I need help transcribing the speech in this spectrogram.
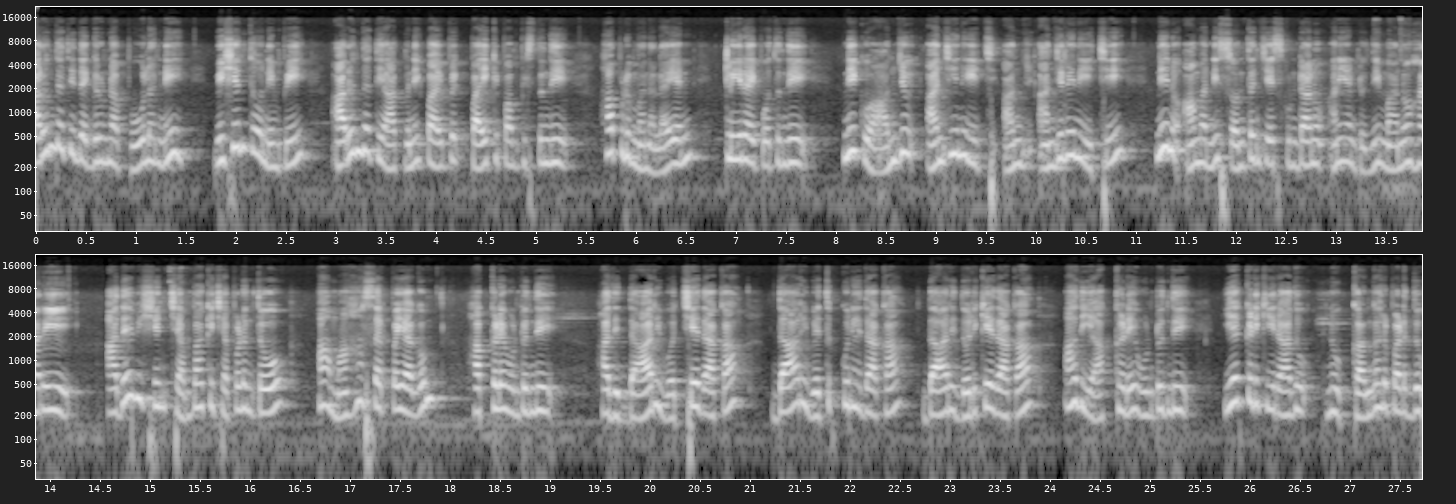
అరుంధతి దగ్గరున్న పూలన్నీ విషంతో నింపి అరుంధతి ఆత్మని పై పైకి పంపిస్తుంది. అప్పుడు మన లయన్ క్లియర్ అయిపోతుంది. నీకు అంజు అంజీని ఇచ్చి అంజు అంజలిని ఇచ్చి నేను అమర్ని సొంతం చేసుకుంటాను అని అంటుంది మనోహరి. అదే విషయం చంపాకి చెప్పడంతో ఆ మహాసర్పయాగం అక్కడే ఉంటుంది. అది దారి వచ్చేదాకా దారి వెతుక్కునేదాకా దారి దొరికేదాకా అది అక్కడే ఉంటుంది. ఎక్కడికి రాదు నువ్వు కంగారు పడద్దు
